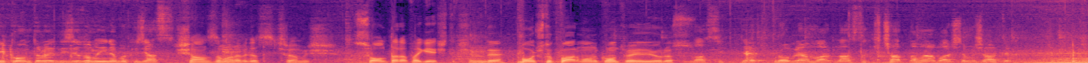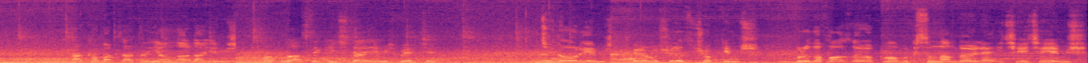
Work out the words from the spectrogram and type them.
Bir kontrol edeceğiz ona yine bakacağız. Şanzımana bir de sıçramış. Sol tarafa geçtik şimdi. Boşluk var mı onu kontrol ediyoruz. Lastikte problem var. Lastik çatlamaya başlamış artık. Ha kabak zaten yanlardan yemiş. Bak lastik içten yemiş Behçe. İçi doğru yemiş. Biliyor musun şurası çok yemiş. Burada fazla yok. Ama bu kısımdan böyle içe içe yemiş.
